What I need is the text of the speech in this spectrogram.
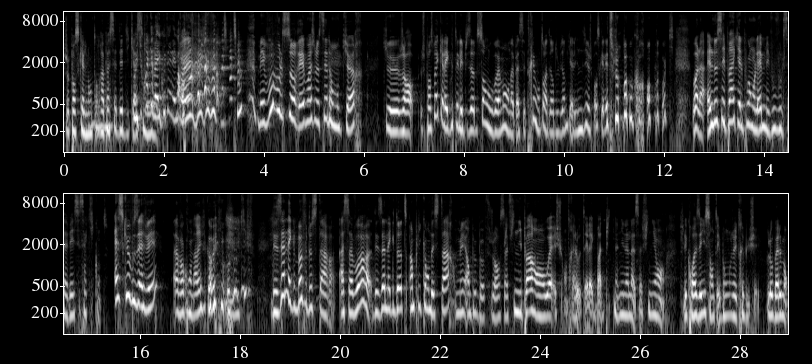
Je pense qu'elle n'entendra pas cette dédicace. Oui, tu crois mais- qu'elle va écouter les miens Mais vous, vous le saurez. Moi, je le sais dans mon cœur. Que, genre, je pense pas qu'elle a écouté l'épisode 100 où vraiment on a passé très longtemps à dire du bien de Kalindi et je pense qu'elle est toujours pas au courant. Donc, voilà. Elle ne sait pas à quel point on l'aime, mais vous, vous le savez, c'est ça qui compte. Est-ce que vous avez, avant qu'on arrive quand même au mini-kiff, des anecdotes de stars À savoir, des anecdotes impliquant des stars, mais un peu bof. Genre, ça finit pas en ouais, je suis rentrée à l'hôtel avec Brad Pitt, nani nana. Ça finit en je l'ai croisé, il sentait bon, j'ai trébuché, globalement.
